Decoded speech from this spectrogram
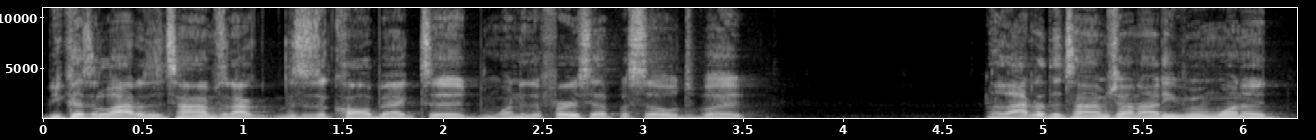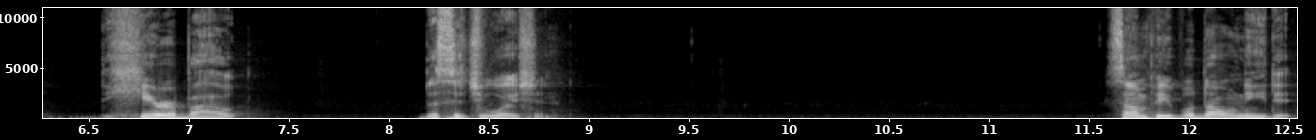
Because a lot of the times, and I, this is a callback to one of the first episodes, but a lot of the times y'all not even want to hear about the situation. Some people don't need it.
